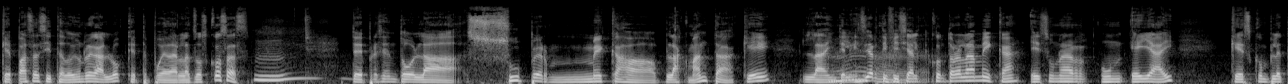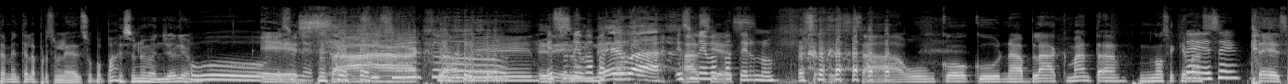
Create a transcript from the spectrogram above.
¿Qué pasa si te doy un regalo que te puede dar las dos cosas? Mm. te presento la Super Mecha Black Manta, que la inteligencia Ah. artificial que controla la mecha es una, un AI que es completamente la personalidad de su papá. Es un Evangelion. Oh, es un Eva. Exactamente. Sí, es un Eva paterno. Eva. Es un Eva paterno. Sa un Kokuna Black Manta, no sé qué más. TS. TS.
